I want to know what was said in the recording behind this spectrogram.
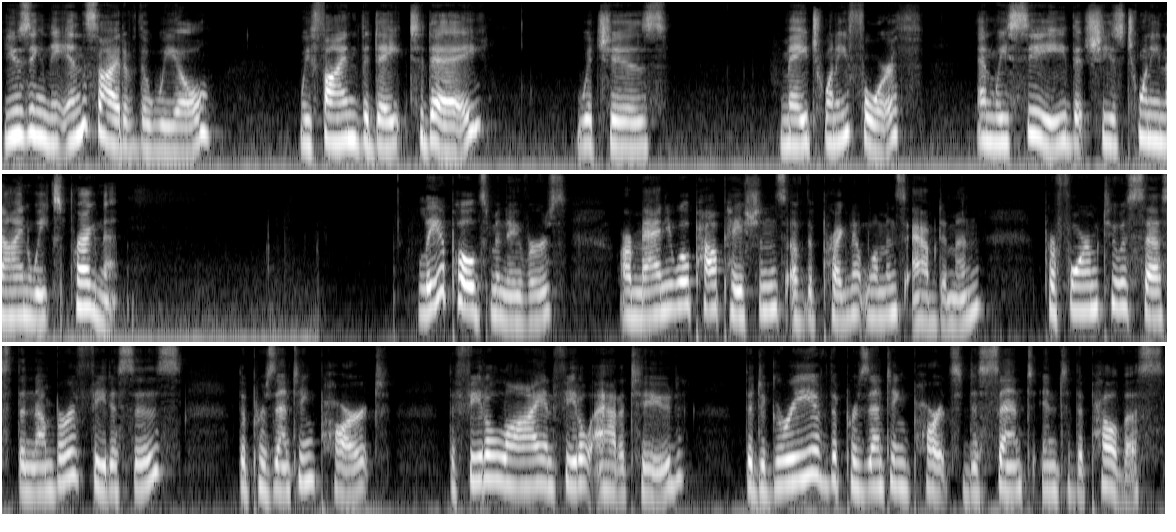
Using the inside of the wheel, we find the date today, which is May 24th, and we see that she's 29 weeks pregnant. Leopold's maneuvers are manual palpations of the pregnant woman's abdomen performed to assess the number of fetuses, the presenting part, the fetal lie and fetal attitude, the degree of the presenting part's descent into the pelvis,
